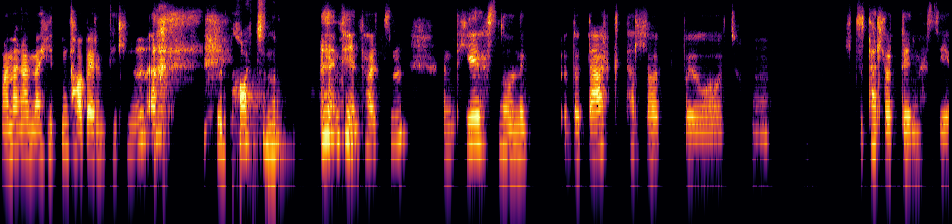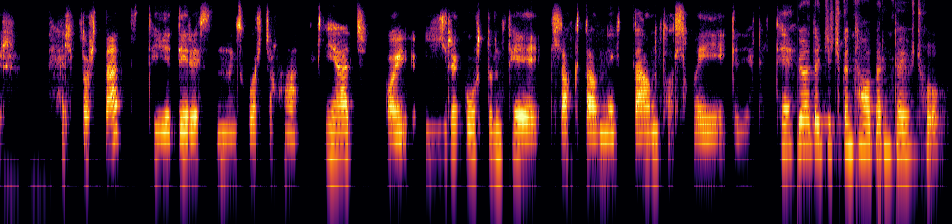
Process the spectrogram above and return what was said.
манай гана хідэн тоо баримт хэлнэ. Тэр тоочно. Тийм тоочно. Тэгээ бас нэг одоо dark талууд буюу жоохон хэцүү талуудыг нас яар тайлбартаад тэгээ дээрэс нь зүгээр жоохон яаж гоё эрэг үр дүнтэй локдауныг даун тулах вэ яриа тий. Би одоо жижигэн тоо баримтаа явуучих уу?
